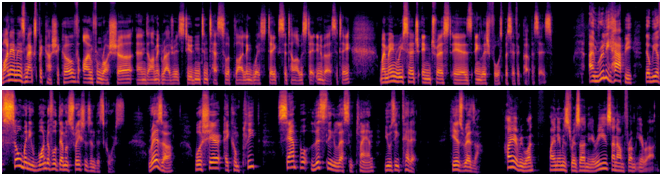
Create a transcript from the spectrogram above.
my name is Max Prikashikov. I'm from Russia and I'm a graduate student in TESOL Applied Linguistics at Iowa State University. My main research interest is English for specific purposes. I'm really happy that we have so many wonderful demonstrations in this course. Reza will share a complete sample listening lesson plan using TED-Ed. Here's Reza. Hi everyone, my name is Reza Neiriz and I'm from Iran.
